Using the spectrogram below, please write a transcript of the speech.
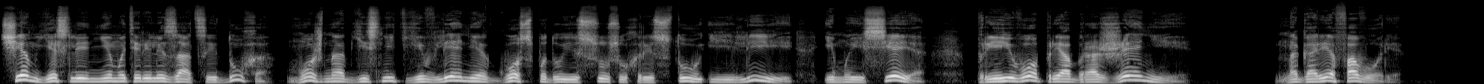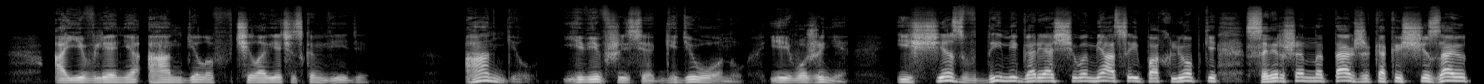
Чем, если не материализацией духа, можно объяснить явление Господу Иисусу Христу и Илии и Моисея при его преображении на горе Фаворе, а явление ангелов в человеческом виде? Ангел, явившийся Гедеону и его жене, исчез в дыме горящего мяса и похлебки совершенно так же, как исчезают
